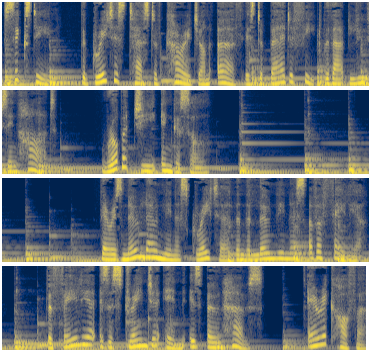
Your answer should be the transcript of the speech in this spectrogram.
16. The greatest test of courage on earth is to bear defeat without losing heart. Robert G. Ingersoll. There is no loneliness greater than the loneliness of a failure. The failure is a stranger in his own house. Eric Hoffer.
